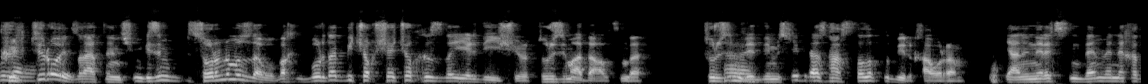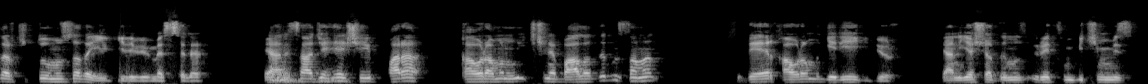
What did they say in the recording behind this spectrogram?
Kültür o zaten. Şimdi bizim sorunumuz da bu. Bakın burada birçok şey çok hızlı yer değişiyor. Turizm adı altında. Turizm Evet. dediğimiz şey biraz hastalıklı bir kavram. Yani neresinden ve ne kadar tuttuğumuzla da ilgili bir mesele. Yani sadece her şeyi para kavramının içine bağladığımız zaman değer kavramı geriye gidiyor. Yani yaşadığımız üretim biçimimiz,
